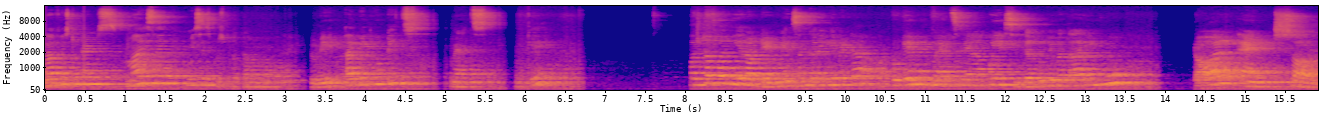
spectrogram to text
Hello students, myself Mrs. Puspata Mama. Today I will you teach maths. Okay? First of all here आप डेट मेंशन करेंगे बेटा और टुडे मैं मैथ्स में आपको ये सीधर मुझे बता रही हूँ tall and short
